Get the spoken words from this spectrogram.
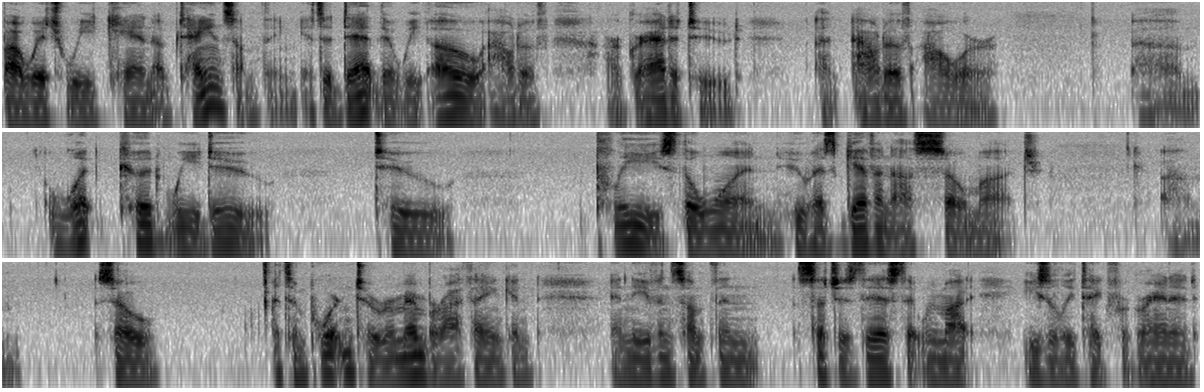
by which we can obtain something. It's a debt that we owe out of our gratitude and out of our um, what could we do to please the one who has given us so much. Um, so it's important to remember, I think, and and even something such as this that we might easily take for granted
